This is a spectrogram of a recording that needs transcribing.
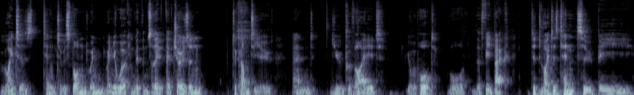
writers tend to respond when, when you're working with them? So they've, they've chosen to come to you and you provide your report or the feedback. Did writers tend to be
